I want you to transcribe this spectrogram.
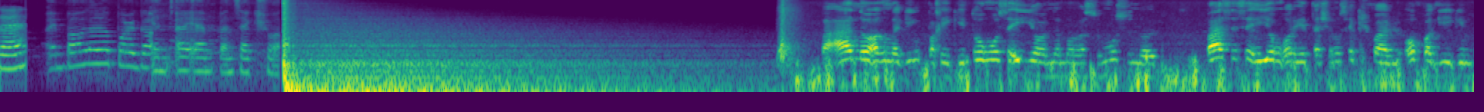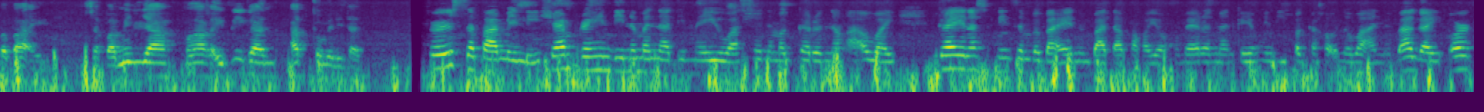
Len. I'm Paula Laporga and I am pansexual. Paano ang naging pakikitungo sa iyo ng mga sumusunod base sa iyong orientasyong sexual o pagiging babae sa pamilya, mga kaibigan at komunidad? First, sa family. Siyempre, hindi naman natin maiiwasan na magkaroon ng aaway gaya na sa pinsang babae nung bata pa kayo. Kung meron man kayong hindi pagkakaunawaan na bagay or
